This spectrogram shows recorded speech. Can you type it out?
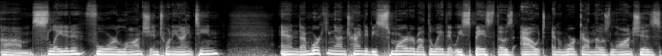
um, slated for launch in 2019. And I'm working on trying to be smarter about the way that we space those out and work on those launches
